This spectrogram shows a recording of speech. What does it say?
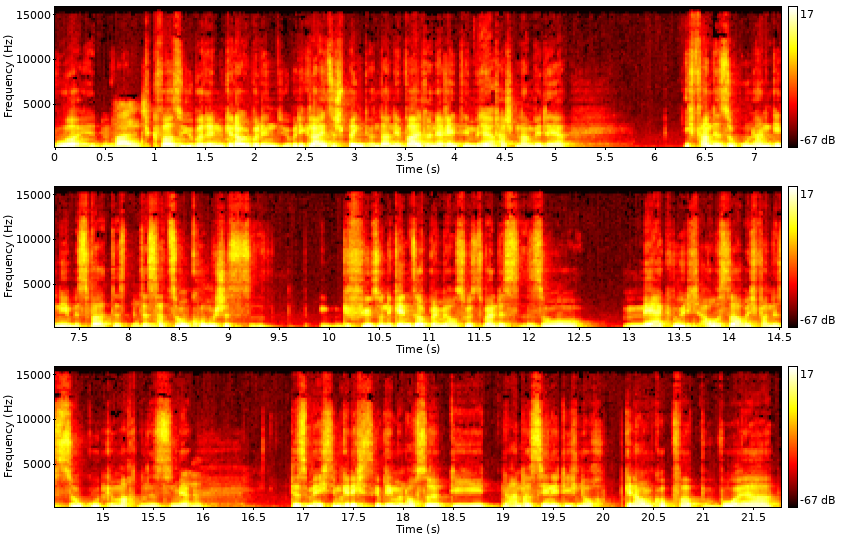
wo er Im Wald. quasi über den, genau, über den, über die Gleise springt und dann im Wald und er rennt ihm mit Ja. der Taschenlampe hinterher. Ich fand es so unangenehm. Es war, das, das hat so ein komisches Gefühl, so eine Gänsehaut bei mir ausgelöst, weil das so merkwürdig aussah, aber ich fand es so gut gemacht und es ist mir, das ist mir echt im Gedächtnis geblieben. Und auch so die, eine andere Szene, die ich noch genau im Kopf habe, wo er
